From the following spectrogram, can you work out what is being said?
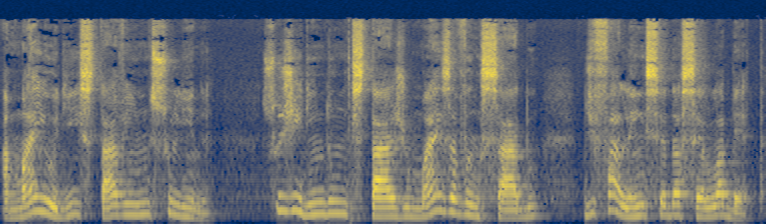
a maioria estava em insulina, sugerindo um estágio mais avançado de falência da célula beta.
